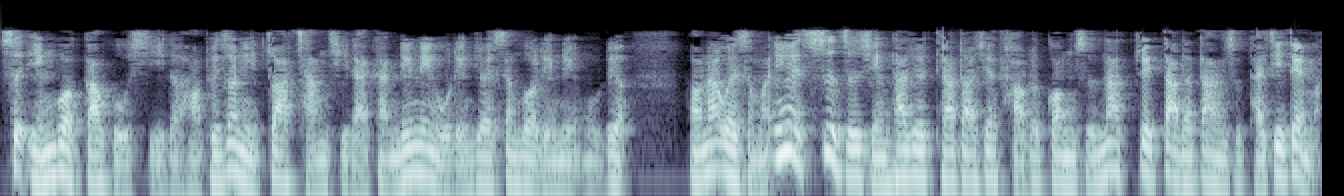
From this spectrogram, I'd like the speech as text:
是赢过高股息的哈。比如说你抓长期来看，零零五零就会胜过零零五六。哦，那为什么？因为市值型它就挑到一些好的公司，那最大的当然是台积电嘛。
